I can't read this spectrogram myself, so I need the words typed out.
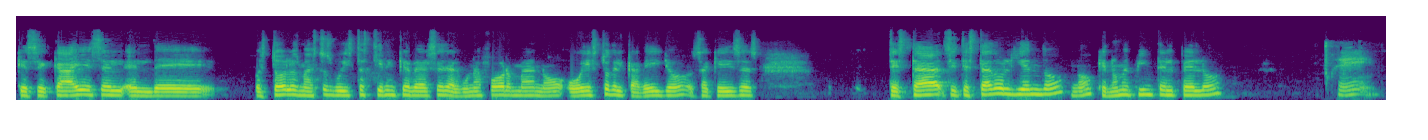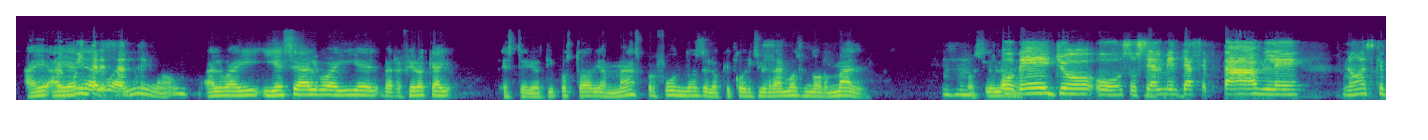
que se cae es el, el, de, pues todos los maestros budistas tienen que verse de alguna forma, ¿no? O esto del cabello, o sea, que dices, te está, si te está doliendo, ¿no? Que no me pinte el pelo. Sí, hay, hay, muy interesante. Algo ahí, ¿no? Algo ahí, y ese algo ahí, eh, me refiero a que hay estereotipos todavía más profundos de lo que consideramos normal. o bello, o socialmente aceptable, ¿no? Es que,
